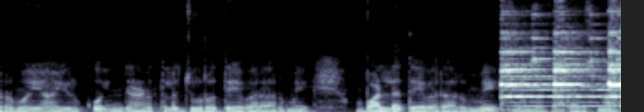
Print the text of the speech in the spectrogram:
அருமையாக இருக்கும். இந்த இடத்துல ஜுர தேவர் அருமை வல்ல தேவர் அருமை. நம்ம தரிசனம்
